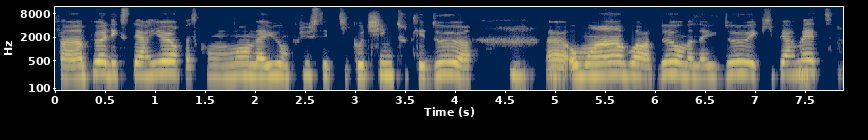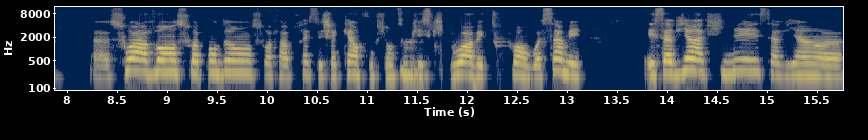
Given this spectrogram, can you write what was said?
enfin, un peu à l'extérieur, parce qu'on on a eu en plus ces petits coachings toutes les deux, euh, mmh. au moins un, voire deux, on en a eu deux, et qui permettent soit avant, soit pendant, soit enfin, après, c'est chacun en fonction de ce mmh. qu'il voit. Avec toi, on voit ça, mais et ça vient affiner, ça vient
